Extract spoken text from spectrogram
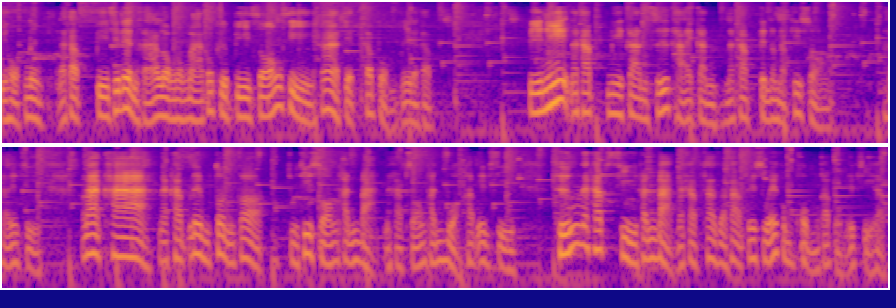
2461 นะครับ ปีที่เล่นหาลองลงมาก็คือปี 2457 ครับผมนี่นะครับ ปีนี้นะครับมีการซื้อขายกันนะครับเป็นลำดับที่2นะครับ FC ราคานะครับเริ่มต้นก็อยู่ที่ 2,000 บาทนะครับ 2,000 บวกครับ FC ถึงนะครับ 4,000 บาทนะครับ ถ้าสภาพสวยๆคมๆครับผม FC ครับ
